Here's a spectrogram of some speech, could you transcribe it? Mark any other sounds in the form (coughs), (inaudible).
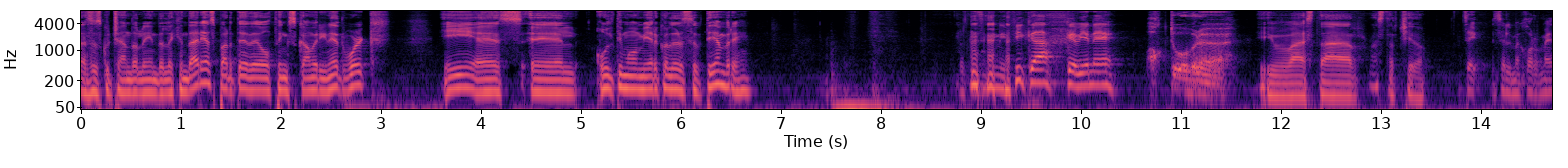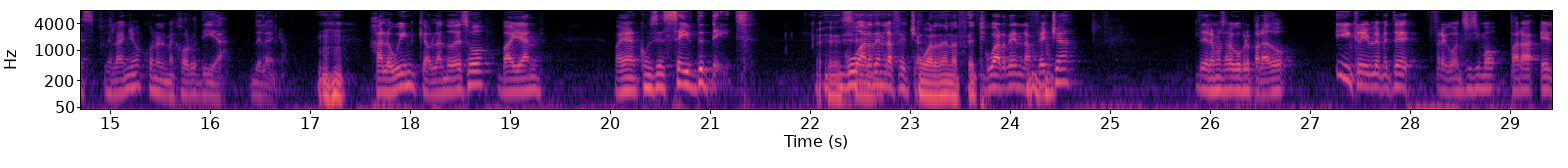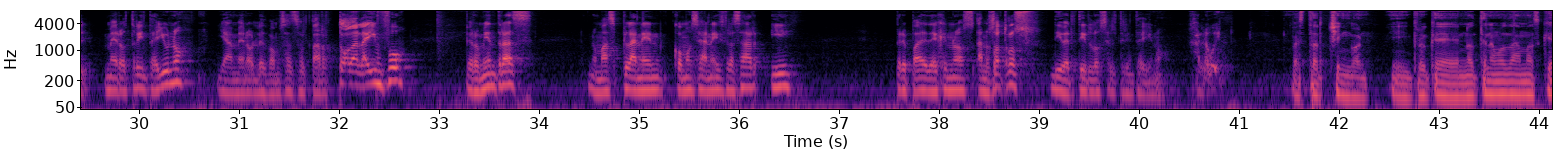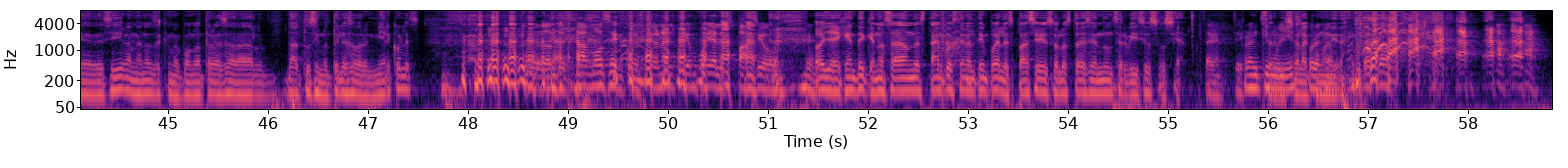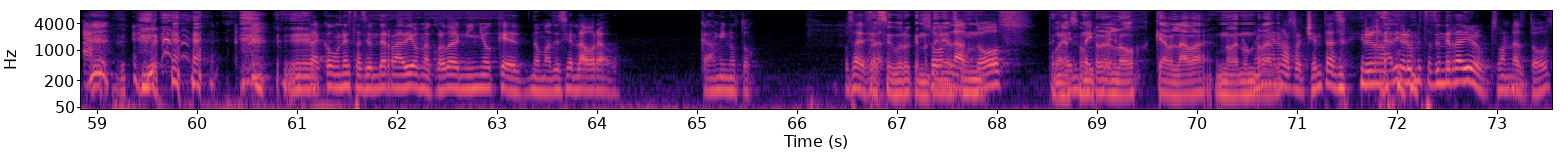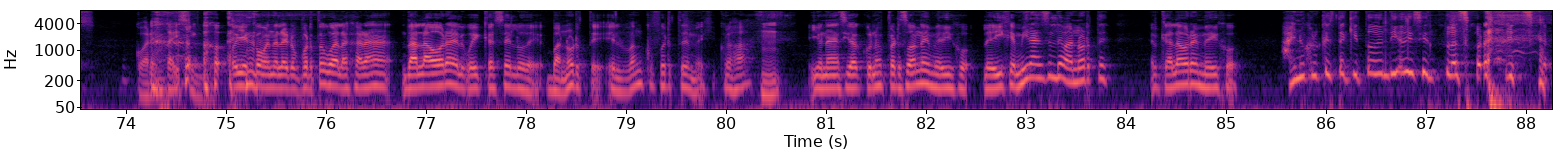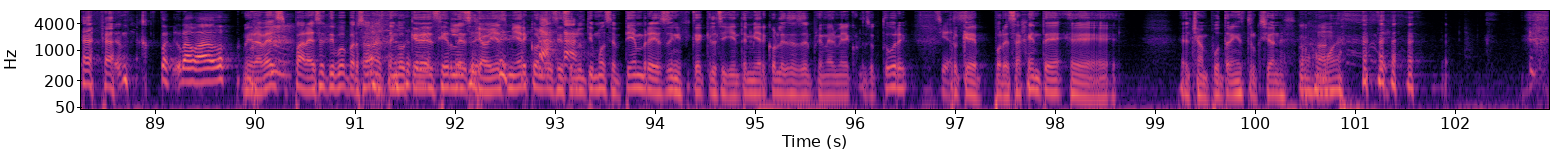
Estás escuchando Leyendas Legendarias, parte de All Things Comedy Network. Y es el último miércoles de septiembre. Lo que significa (laughs) que viene octubre. Y va a estar, va a estar chido. Sí, es el mejor mes del año con el mejor día del año. Halloween, que hablando de eso, vayan, vayan, ¿cómo se dice? Save the date. Eh, sí. Guarden la fecha. Guarden la fecha. Guarden la fecha. Tenemos algo preparado increíblemente fregoncísimo para el mero 31. Ya mero les vamos a soltar toda la info. Pero mientras, nomás planen cómo se van a disfrazar y prepare, déjenos a nosotros divertirlos el 31, Halloween. Va a estar chingón. Y creo que no tenemos nada más que decir, a menos de que me ponga otra vez a dar datos inútiles sobre el miércoles. (laughs) De dónde estamos en cuestión al tiempo y al espacio. Oye, hay gente que no sabe dónde está en cuestión al tiempo y el espacio y solo estoy haciendo un servicio social. Está bien, sí. Frankie Servicio Muñiz, a la comunidad. Está como una estación de radio, me acuerdo de niño que nomás decían la hora cada minuto. O sea, decía, ¿Estás seguro que no son tenías las un- dos Tenías un 43. reloj que hablaba, no era un No, radio. en los 80 (laughs) era radio, era una estación de radio. Son las 2.45. (laughs) Oye, como en el aeropuerto de Guadalajara da la hora el güey que hace lo de Banorte, el Banco Fuerte de México. Ajá. Mm. Y una vez iba con una persona y me dijo, le dije, mira, es el de Banorte, el que da la hora, y me dijo, ay, no creo que esté aquí todo el día diciendo las horas. Y yo, "Pendejo, está grabado. Mira, ves, para ese tipo de personas tengo que decirles que hoy es miércoles y es el (laughs) último de septiembre. Eso significa que el siguiente miércoles es el primer miércoles de octubre. Así es. Porque por esa gente eh, el champú trae instrucciones. (laughs)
